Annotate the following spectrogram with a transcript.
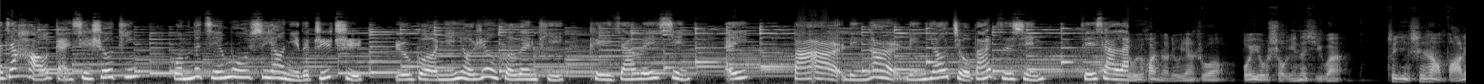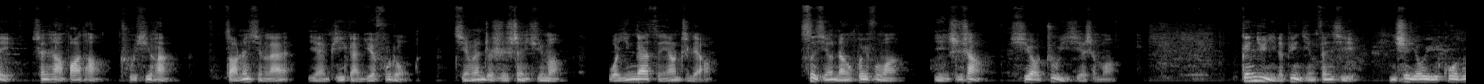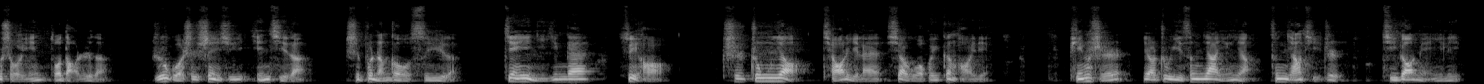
大家好，感谢收听我们的节目，需要你的支持。如果您有任何问题，可以加微信 a 八二零二零幺九八咨询。接下来，有位患者留言说：“我也有手淫的习惯，最近身上乏力，身上发烫，出虚汗，早晨醒来眼皮感觉浮肿，请问这是肾虚吗？我应该怎样治疗？四行能恢复吗？饮食上需要注意些什么？”根据你的病情分析。你是由于过度手淫所导致的，如果是肾虚引起的，是不能够私欲的。建议你应该最好吃中药调理来，效果会更好一点。平时要注意增加营养，增强体质，提高免疫力。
